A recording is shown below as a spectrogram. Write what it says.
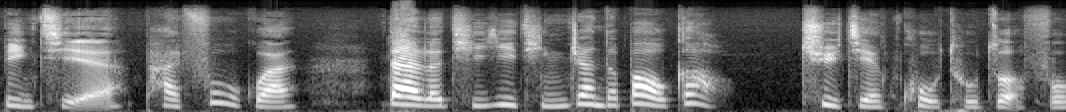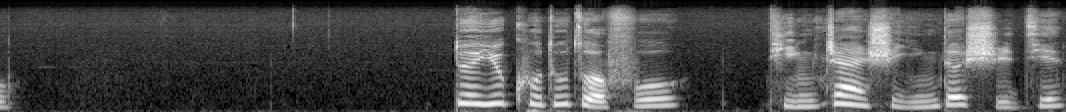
并且派副官带了提议停战的报告去见库图佐夫。对于库图佐夫，停战是赢得时间。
